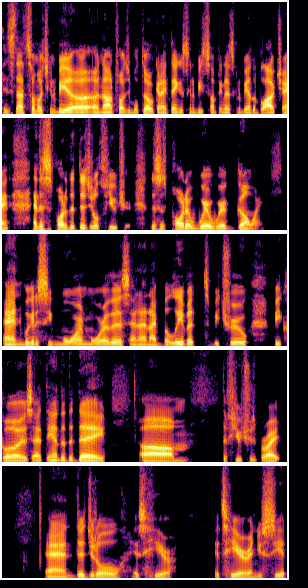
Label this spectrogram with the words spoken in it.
it's not so much going to be a, a non fungible token. I think it's going to be something that's going to be on the blockchain. And this is part of the digital future. This is part of where we're going. And we're going to see more and more of this. And, and I believe it to be true because at the end of the day, um, the future is bright and digital is here. It's here and you see it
